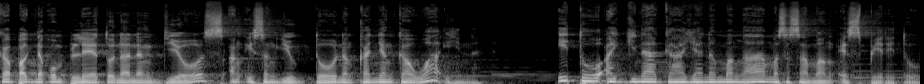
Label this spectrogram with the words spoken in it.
Kapag nakumpleto na ng Diyos ang isang yugto ng kanyang gawain, ito ay ginagaya ng mga masasamang espiritu.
